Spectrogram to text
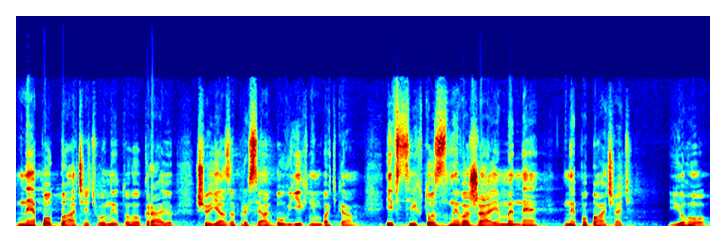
не побачать вони того краю, що я заприсяг був їхнім батькам. І всі, хто зневажає мене, не побачать його.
